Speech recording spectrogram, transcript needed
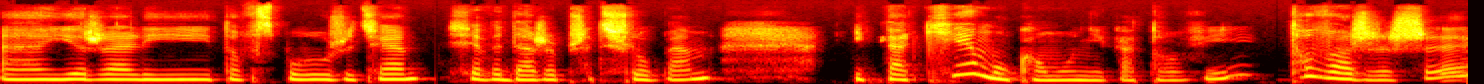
e, jeżeli to współżycie się wydarzy przed ślubem. I takiemu komunikatowi towarzyszy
